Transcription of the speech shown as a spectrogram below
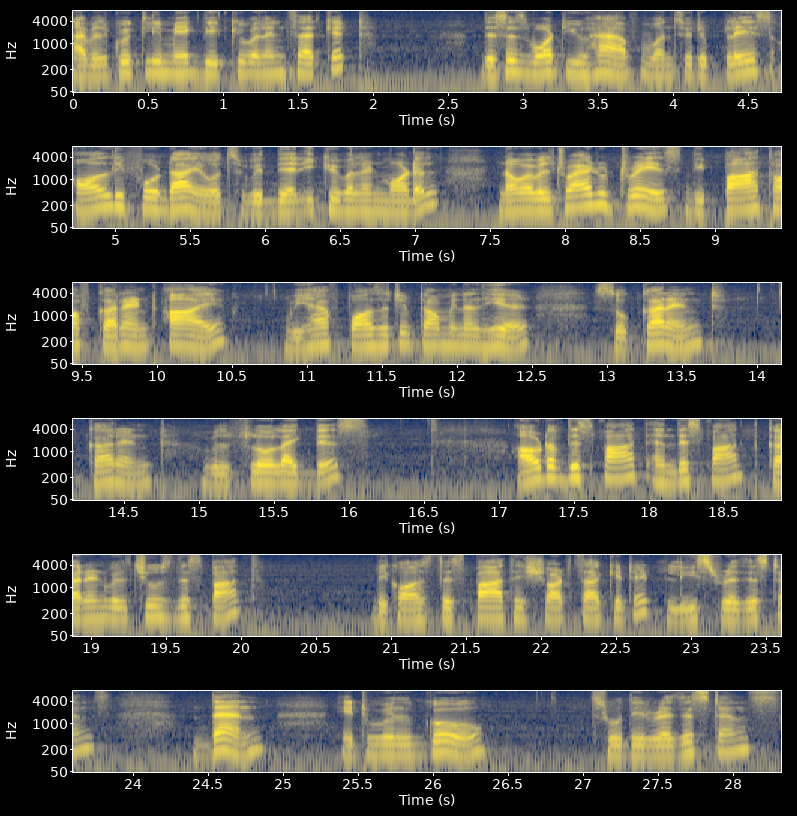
I will quickly make the equivalent circuit this is what you have once you replace all the four diodes with their equivalent model. Now I will try to trace the path of current I. We have positive terminal here. So current current will flow like this. Out of this path and this path current will choose this path because this path is short circuited least resistance. Then it will go through the resistance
